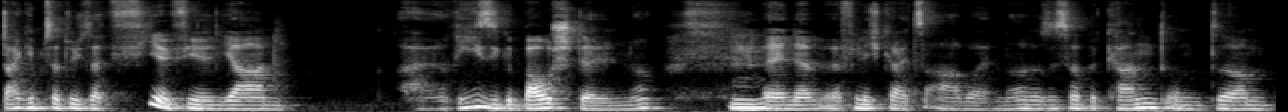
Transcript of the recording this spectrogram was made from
da gibt es natürlich seit vielen, vielen Jahren äh, riesige Baustellen ne? Mhm. Äh, in der Öffentlichkeitsarbeit. Ne? Das ist ja bekannt und ähm,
